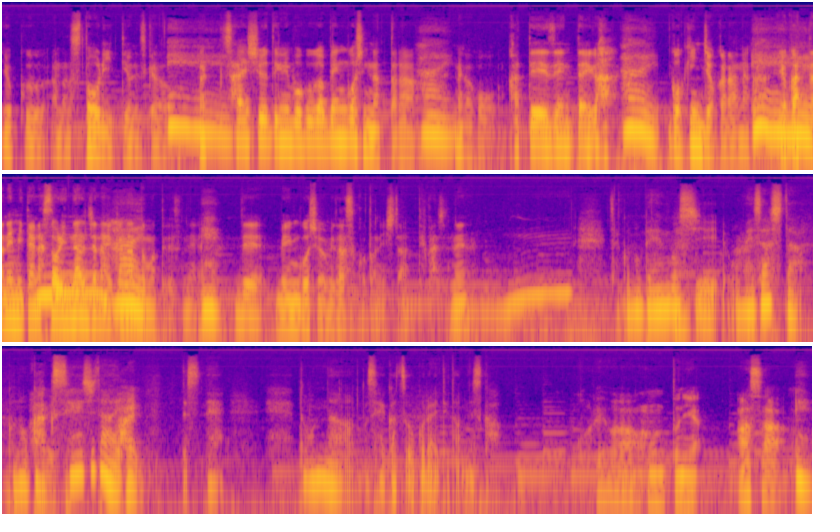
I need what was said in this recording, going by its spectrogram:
よくあのストーリーって言うんですけど、えー、最終的に僕が弁護士になったら、はい、なんかこう家庭全体が、はい、ご近所からなんか良かったねみたいなストーリーになるんじゃないかなと思ってですね、えー、で弁護士を目指すことにしたっていう感じですね。じゃこの弁護士を目指したこの学生時代ですね、はい、えー、どんな生活を送られてたんですか？これは本当に朝、え。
